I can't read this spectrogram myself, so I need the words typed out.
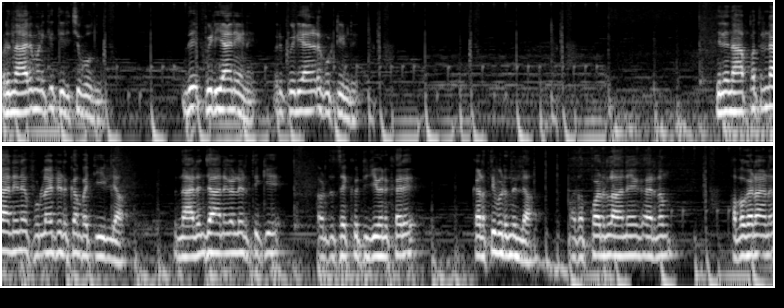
ഒരു നാല് മണിക്ക് തിരിച്ചു പോന്നു. ഇത് പിടിയാനയാണ്. ഒരു പിടിയാനയുടെ കുട്ടിയുണ്ട്. ഇതിൽ നാൽപ്പത്തിരണ്ട് ആനേനെ ഫുള്ളായിട്ട് എടുക്കാൻ പറ്റിയില്ല. നാലഞ്ച് ആനകളുടെ അടുത്തേക്ക് അവിടുത്തെ സെക്യൂരിറ്റി ജീവനക്കാർ കടത്തി വിടുന്നില്ല. മതപ്പാടുള്ള ആനയെ കാരണം അപകടമാണ്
